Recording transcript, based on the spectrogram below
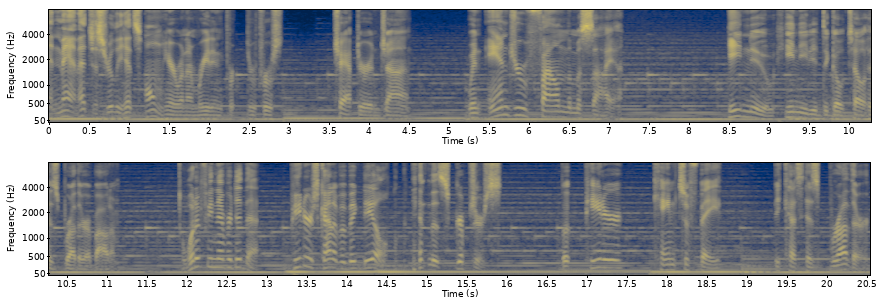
And man, that just really hits home here when I'm reading through first chapter in John. When Andrew found the Messiah, he knew he needed to go tell his brother about him. What if he never did that? Peter's kind of a big deal in the scriptures. But Peter came to faith because his brother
